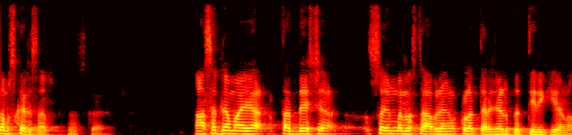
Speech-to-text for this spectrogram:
നമസ്കാരം സാർ. നമസ്കാരം. ആസന്നമായ തദ്ദേശ സ്വയംഭരണ സ്ഥാപനങ്ങൾക്കുള്ള തെരഞ്ഞെടുപ്പ് എത്തിയിരിക്കുകയാണ്.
